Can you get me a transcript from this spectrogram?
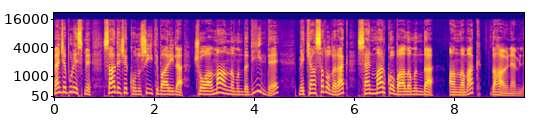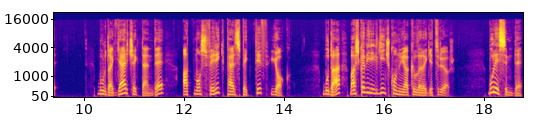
Bence bu resmi sadece konusu itibarıyla çoğalma anlamında değil de mekansal olarak San Marco bağlamında anlamak daha önemli. Burada gerçekten de atmosferik perspektif yok. Bu da başka bir ilginç konuyu akıllara getiriyor. Bu resimde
